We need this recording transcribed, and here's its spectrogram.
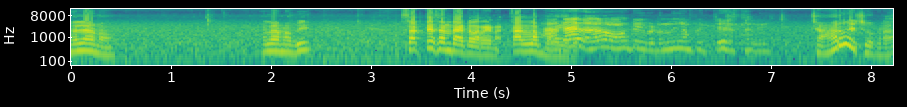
നല്ലാണോ? നല്ലാണോ അഭി? സത്യസന്ധമായിട്ട് പറയണേ. കള്ളം കഴിച്ചു. ചാറ് വെച്ചു നോക്കടാ.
